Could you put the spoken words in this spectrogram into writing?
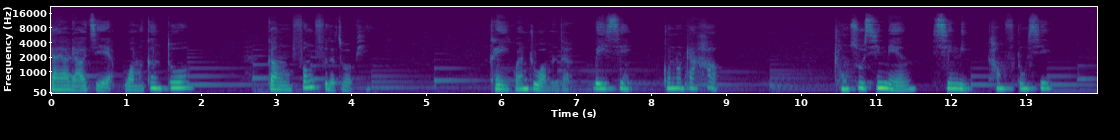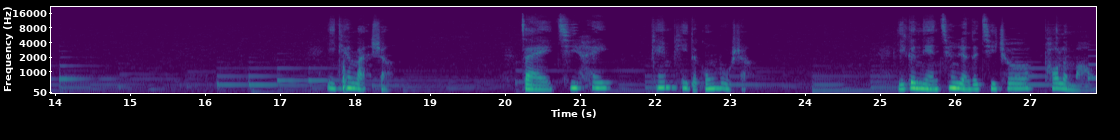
想要了解我们更多、更丰富的作品，可以关注我们的微信公众账号“重塑心灵心理康复中心”。一天晚上，在漆黑偏僻的公路上，一个年轻人的汽车抛了锚。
